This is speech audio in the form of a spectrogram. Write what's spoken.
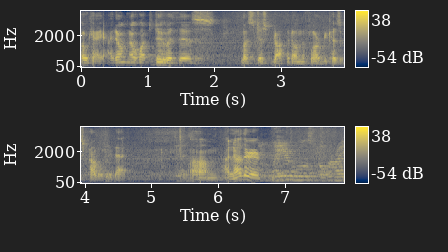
okay, I don't know what to do with this, let's just drop it on the floor because it's probably bad. Um, Another layer rules override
